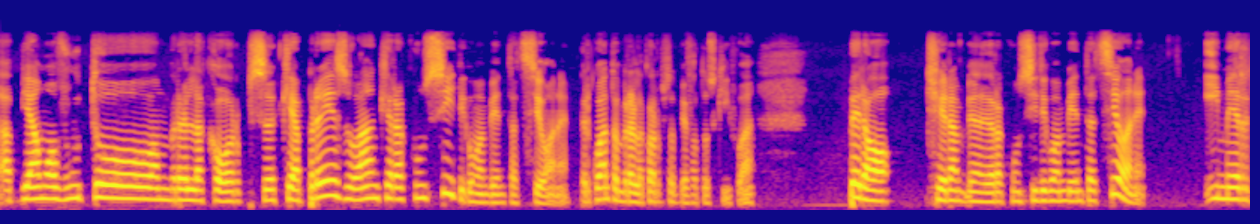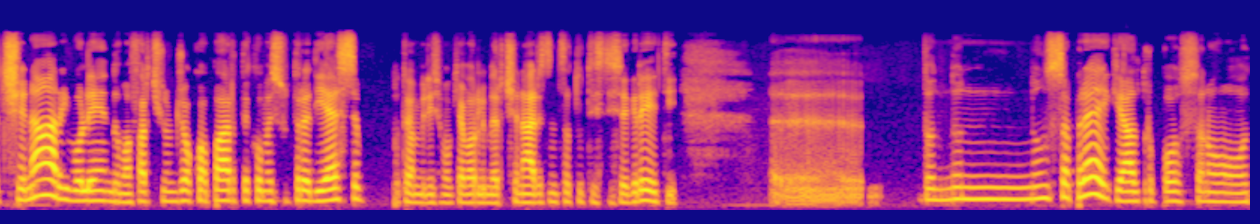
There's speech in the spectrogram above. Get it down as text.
abbiamo avuto Umbrella Corps che ha preso anche Raccoon City come ambientazione, per quanto Umbrella Corps abbia fatto schifo, eh. Però c'era eh, Raccoon City ambientazione. I mercenari, volendo, ma farci un gioco a parte come su 3DS, potevamo benissimo chiamarlo i mercenari senza tutti questi segreti. Eh, non, non- non saprei che altro possano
